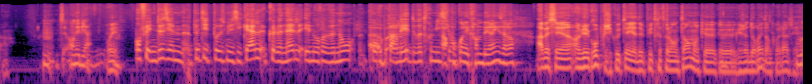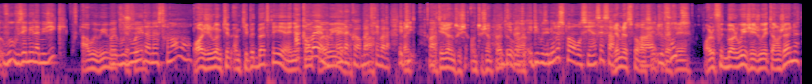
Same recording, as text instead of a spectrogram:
Hum, on est bien. oui. On fait une deuxième petite pause musicale, colonel, et nous revenons pour Euh, bah, parler de votre mission. Alors pourquoi les cranberries alors? Ah ben c'est un, un vieux groupe que j'écoutais il y a depuis très très longtemps, donc euh, que, que j'adorais. Donc voilà. vous, vous- aimez la musique? Ah oui, oui, oui. Ouais, Vous jouez d'un instrument Oh, j'ai joué un petit, un petit peu de batterie à une Ah époque. quand même ouais, oui. D'accord, batterie, voilà. Et puis, voilà. on touche, on touche un peu à tout. Et puis vous aimez le sport aussi, hein, c'est ça? J'aime le sport aussi, Le tout foot à fait. Oh, le football, oui, j'ai joué étant jeune.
